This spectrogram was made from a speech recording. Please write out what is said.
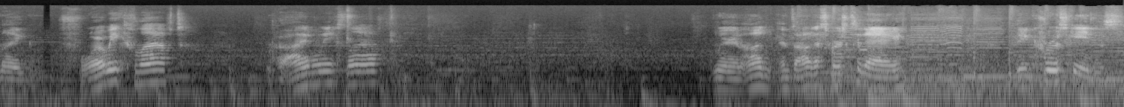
like four weeks left, five weeks left. We're in Aug it's August 1st today. The Cruise Cadence,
